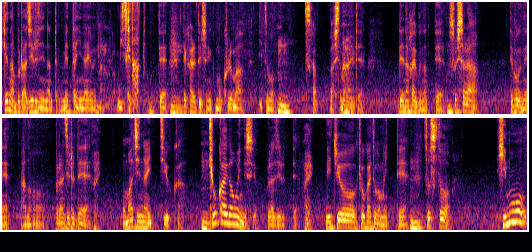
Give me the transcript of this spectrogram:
きなブラジル人なんてめったにいないように見つけたと思って、で彼と一緒にもう車いつも使わせてもらって、で仲良くなって、そしたらで僕ねあのブラジルでおまじないっていうか、教会が多いんですよブラジルって。で一応教会とかも行って、そうすると紐を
